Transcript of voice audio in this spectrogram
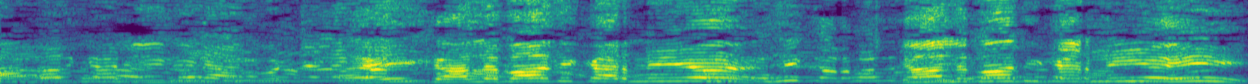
ਅਸੀਂ ਗੱਲਬਾਤ ਹੀ ਕਰਨੀ ਆ। ਗੱਲਬਾਤ ਹੀ ਕਰਨੀ ਆ ਅਸੀਂ।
